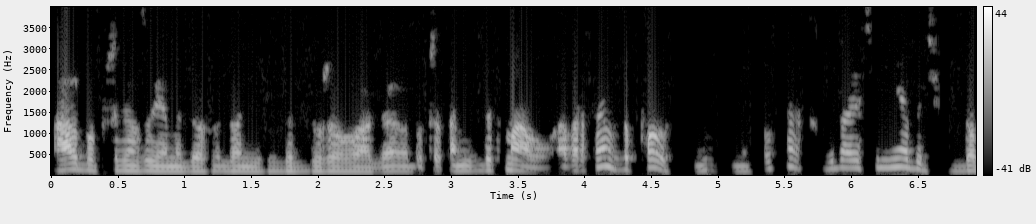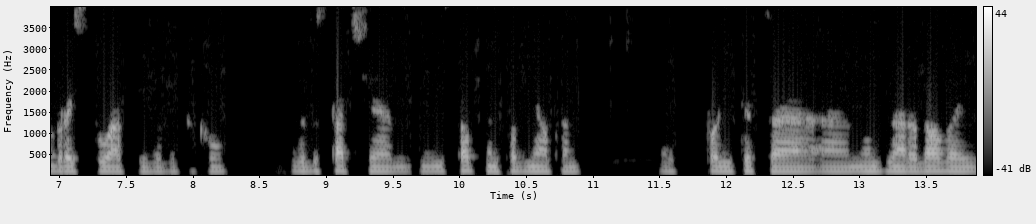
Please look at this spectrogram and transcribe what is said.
albo przywiązujemy do, do nich zbyt dużą uwagę, albo czasami zbyt małą. A wracając do Polski, Polska wydaje się nie być w dobrej sytuacji, żeby, taką, żeby stać się istotnym podmiotem w polityce e, międzynarodowej,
